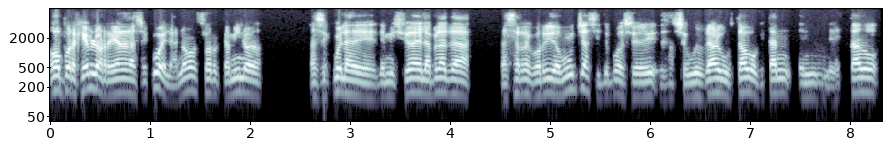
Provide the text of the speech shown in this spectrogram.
O, por ejemplo, arreglar las escuelas, ¿no? Yo camino las escuelas de, mi ciudad de La Plata, las he recorrido muchas, y te puedo ase- asegurar, Gustavo, que están en estado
